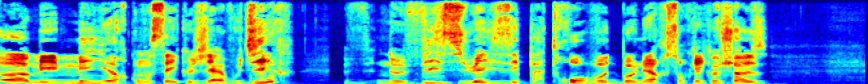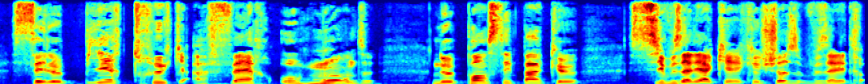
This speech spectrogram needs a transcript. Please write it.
oh, mes meilleurs conseils que j'ai à vous dire, ne visualisez pas trop votre bonheur sur quelque chose. C'est le pire truc à faire au monde. Ne pensez pas que si vous allez acquérir quelque chose, vous allez être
